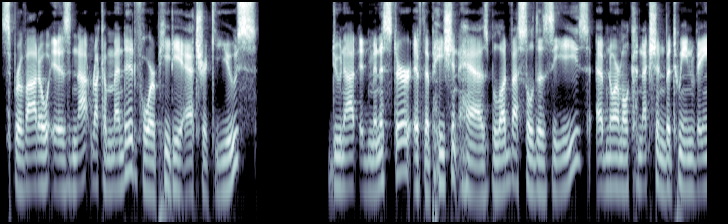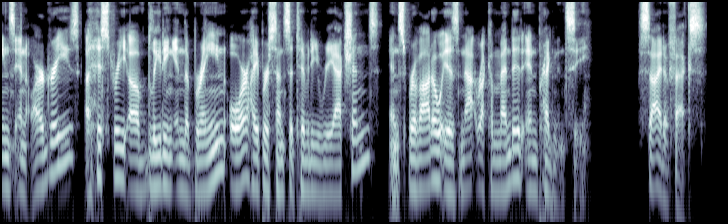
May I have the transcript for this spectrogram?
Spravato is not recommended for pediatric use. Do not administer if the patient has blood vessel disease, abnormal connection between veins and arteries, a history of bleeding in the brain, or hypersensitivity reactions, and Spravato is not recommended in pregnancy. Side effects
